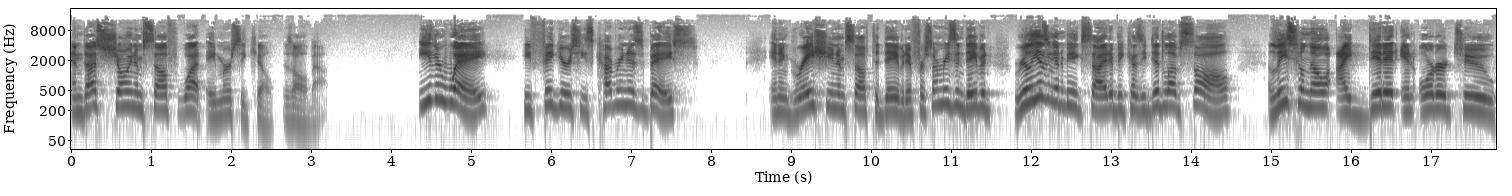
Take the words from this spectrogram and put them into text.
and thus showing himself what a mercy kill is all about. Either way, he figures he's covering his base and ingratiating himself to David. If for some reason David really isn't going to be excited because he did love Saul, at least he'll know I did it in order to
